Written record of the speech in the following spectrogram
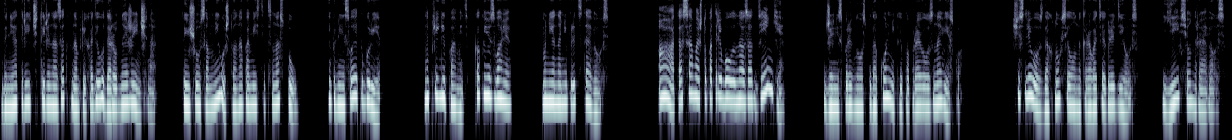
дня три-четыре назад к нам приходила дородная женщина. Ты еще усомнилась, что она поместится на стул?» и принесла ей табурет. Напряги память, как ее звали? Мне она не представилась. «А, та самая, что потребовала назад деньги?» Дженни спрыгнула с подоконника и поправила занавеску. Счастливо вздохнув, села на кровати и огляделась. Ей все нравилось.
